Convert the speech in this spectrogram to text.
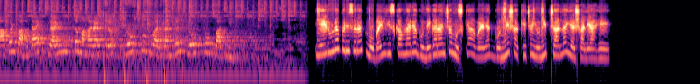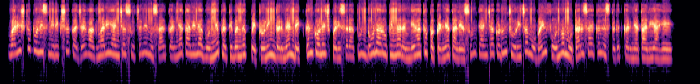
आपण पाहताय क्राईम मुक्त महाराष्ट्र लोकसुख वार्तांकन लोकसुख बातमी. येरुळा परिसरात मोबाईल हिसकावणाऱ्या गुन्हेगारांच्या मुसक्या आवळण्यात गुन्हे शाखेच्या युनिट चारला यश आले आहे. वरिष्ठ पोलीस निरीक्षक अजय वाघमारे यांच्या सूचनेनुसार करण्यात आलेल्या गुन्हे प्रतिबंधक पेट्रोलिंग दरम्यान डेक्कन कॉलेज परिसरातून दोन आरोपींना रंगेहाथ पकडण्यात आले असून त्यांच्याकडून चोरीचा मोबाईल फोन व मोटारसायकल हस्तगत करण्यात आली आहे.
